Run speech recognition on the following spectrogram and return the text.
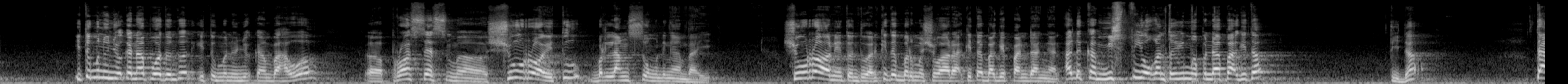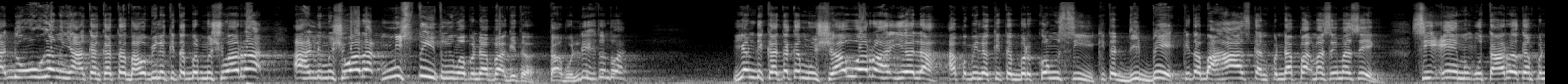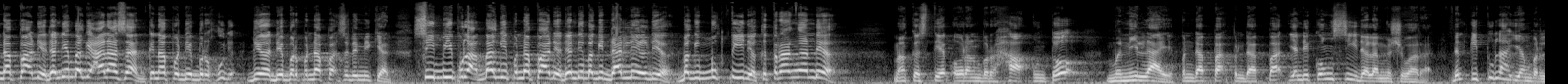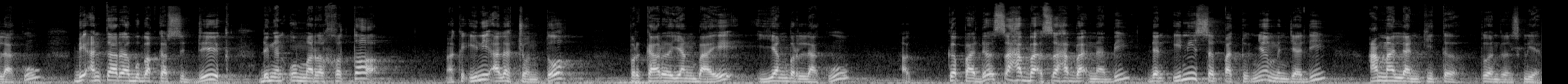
itu menunjukkan apa tuan-tuan? Itu menunjukkan bahawa uh, proses syura itu berlangsung dengan baik Syura ni tuan-tuan, kita bermesyuarat, kita bagi pandangan. Adakah mesti orang terima pendapat kita? Tidak. Tak ada orang yang akan kata bahawa bila kita bermesyuarat, ahli mesyuarat mesti terima pendapat kita. Tak boleh tuan-tuan. Yang dikatakan musyawarah ialah apabila kita berkongsi, kita debate, kita bahaskan pendapat masing-masing si A mengutarakan pendapat dia dan dia bagi alasan kenapa dia berhujah, dia dia berpendapat sedemikian. Si B pula bagi pendapat dia dan dia bagi dalil dia bagi bukti dia keterangan dia. Maka setiap orang berhak untuk menilai pendapat-pendapat yang dikongsi dalam mesyuarat. Dan itulah yang berlaku di antara Abu Bakar Siddiq dengan Umar Al-Khattab. Maka ini adalah contoh perkara yang baik yang berlaku kepada sahabat-sahabat Nabi dan ini sepatutnya menjadi amalan kita tuan-tuan sekalian.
